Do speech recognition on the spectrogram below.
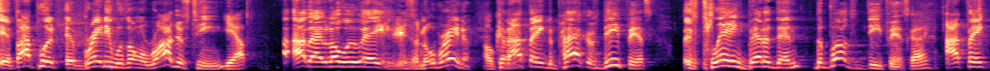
if I put, if Brady was on Rodgers' team, Yep. I, I know it's a no-brainer. Okay. Because I think the Packers defense is playing better than the Bucs defense. Okay. I think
